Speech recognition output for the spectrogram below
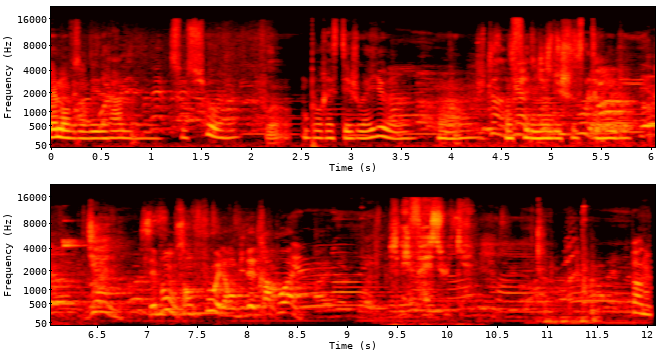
Même en faisant des drames sociaux. Hein. on peut rester joyeux hein, en filmant des choses terribles. C'est bon, on s'en fout, elle a envie d'être à poil. Je l'ai fait ce week-end. Pardon.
